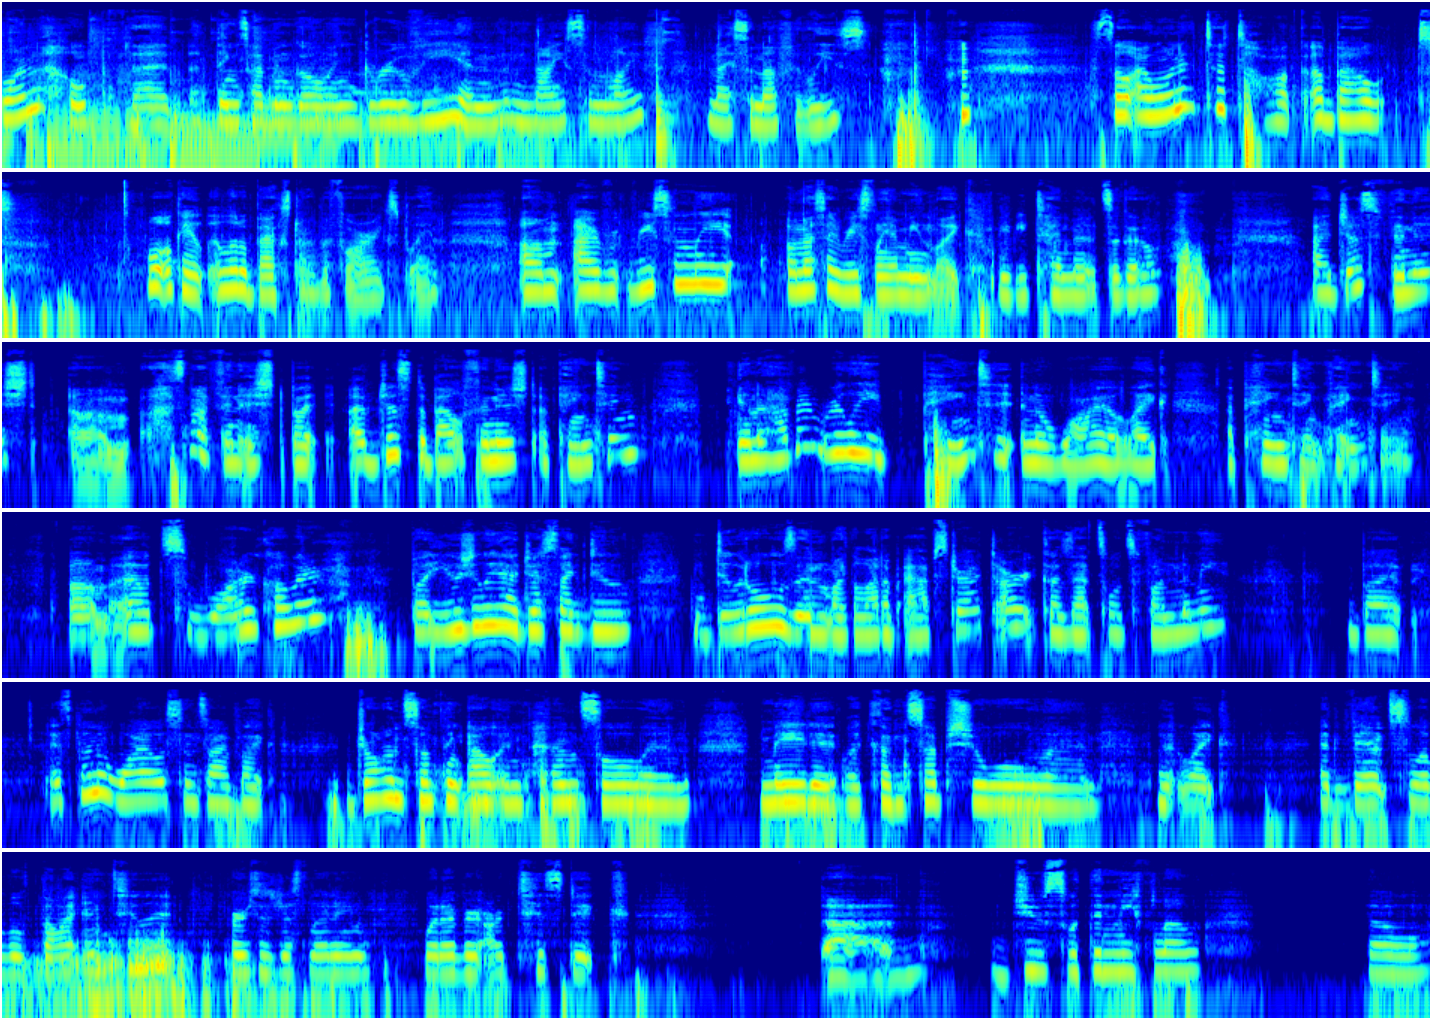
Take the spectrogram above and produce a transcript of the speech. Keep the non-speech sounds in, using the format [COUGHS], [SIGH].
everyone. Hope that things have been going groovy and nice in life. Nice enough, at least. [LAUGHS] so, I wanted to talk about. Well, okay, a little backstory before I explain. Um, I recently, when I say recently, I mean like maybe 10 minutes ago, [LAUGHS] I just finished. Um, it's not finished, but I've just about finished a painting. And I haven't really painted in a while, like a painting, painting. Um, it's watercolor, but usually I just like do doodles and like a lot of abstract art because that's what's fun to me. But it's been a while since I've like drawn something out in pencil and made it like conceptual and put like advanced level thought into it versus just letting whatever artistic uh, juice within me flow. So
